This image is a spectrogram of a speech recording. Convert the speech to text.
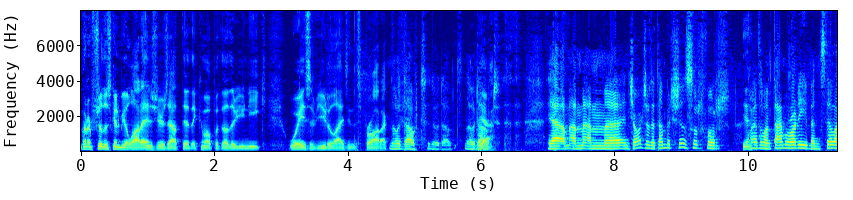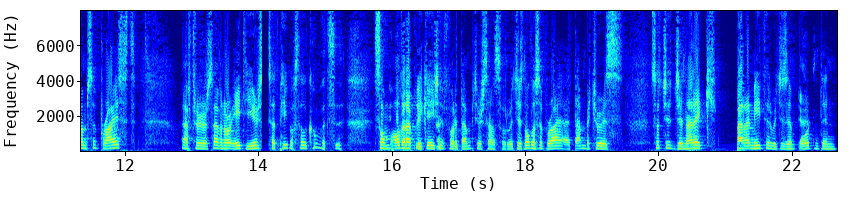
But I'm sure there's going to be a lot of engineers out there that come up with other unique ways of utilizing this product. No doubt, no doubt, no doubt. Yeah. Yeah, I'm I'm, I'm uh, in charge of the temperature sensor for yeah. quite a long time already, but still I'm surprised after seven or eight years that people still come with uh, some other application for a temperature sensor, which is not a surprise. A temperature is such a generic parameter which is important yeah. in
